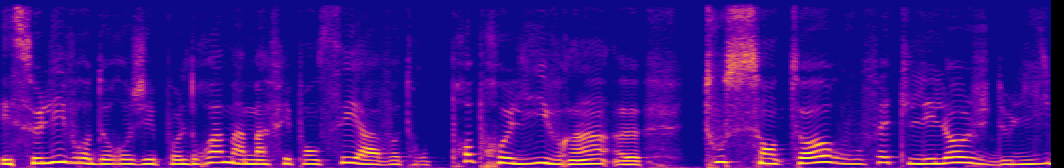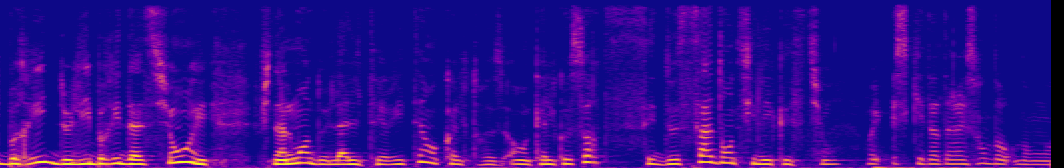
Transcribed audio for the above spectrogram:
et ce livre de Roger Paul Droit m'a fait penser à votre propre livre, hein, euh, Tous Centaures, où vous faites l'éloge de l'hybride, de l'hybridation et finalement de l'altérité en, quelque sorte. C'est de ça dont il est question. Oui, ce qui est intéressant dans,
